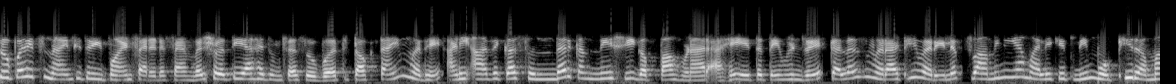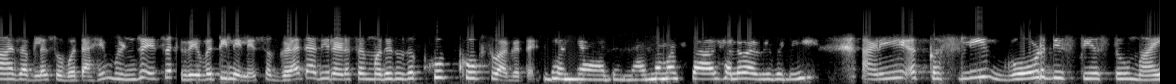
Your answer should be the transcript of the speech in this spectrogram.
Super hits ninety three point five red F वर श्रुती आहे तुमच्यासोबत टॉक टाइममध्ये. आणि आज एका सुंदर कन्येशी गप्पा होणार आहेत ते म्हणजे कलर्स मराठीवरील स्वामिनी या मालिकेतली मोठी रमा आज आपल्यासोबत आहे. म्हणजेच रेवती लेले. सगळ्यात आधी रेड एफ एममध्ये तुझं खूप खूप स्वागत आहे. धन्यवाद धन्यवाद. नमस्कार. हॅलो एव्हरीबडी आणि कसली गोड दिसतीयस तू. माय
